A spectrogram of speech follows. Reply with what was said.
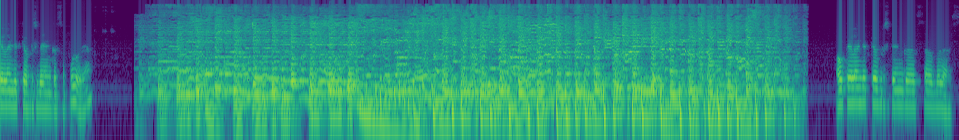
Oke lanjut ke episode yang ke-10 ya. Oke lanjut ke episode yang ke-11.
